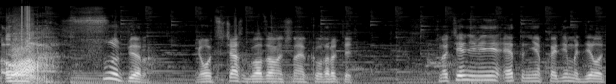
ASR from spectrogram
О, супер! И вот сейчас глаза начинают квадратеть. Но тем не менее, это необходимо делать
